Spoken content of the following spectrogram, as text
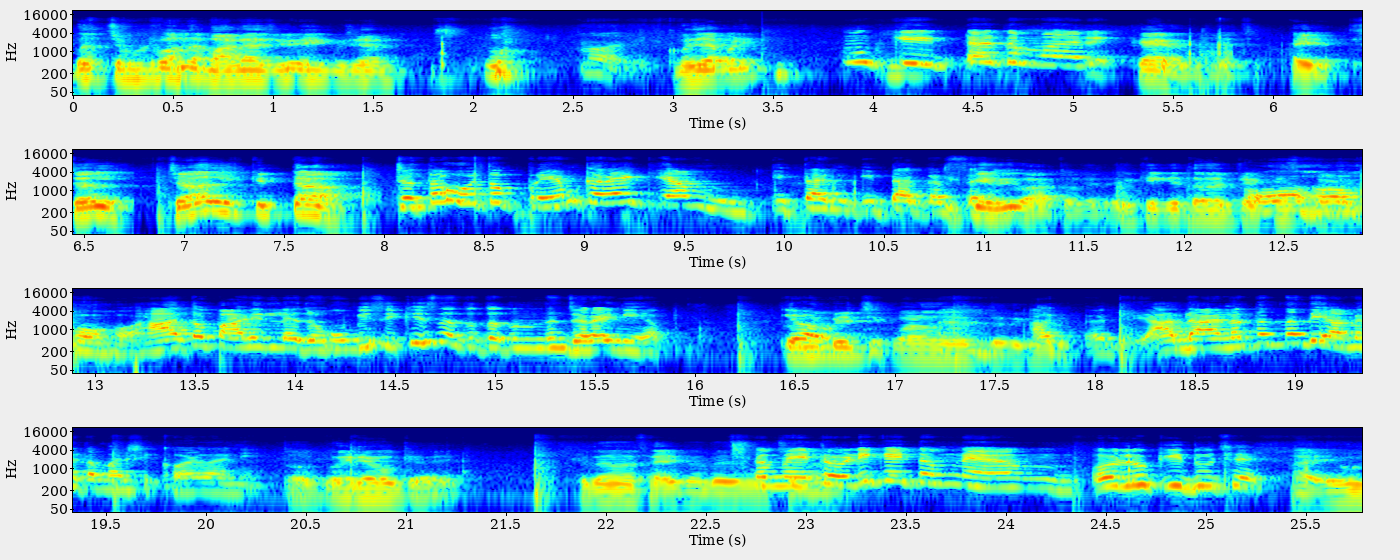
બસ ચોંટવાના બાના જોઈએ એકબીજાને મજા પડી? કિટ્ટા તમારે. કઈ વાંધો જા. ચલ કિટ્ટા જતા હોય તો પ્રેમ કરે કે આમ કિટ્ટા ને કરશે? કેવી વાતો કરે? કે કે તમે પ્રેક્ટિસ પાડો. હો તો પાડી જ લેજો. હું બી શીખીશ ને તો તો તમને જરાય નહીં આપું. તમે બે શીખવાડવાનું નથી આ દાનત જ નથી અમે તમારે શીખવાડવાની. તો કોઈ એવું કહેવાય? તમે તો. થોડી કઈ તમને આમ ઓલું કીધું છે. હા એવું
